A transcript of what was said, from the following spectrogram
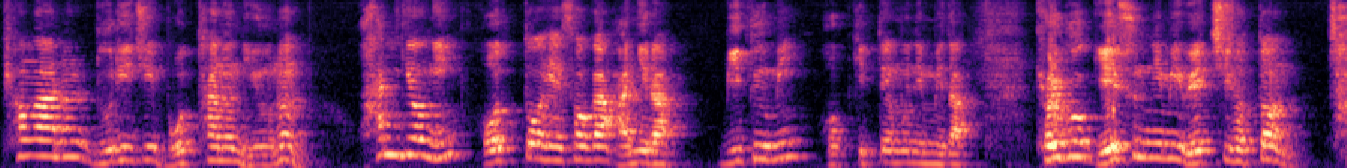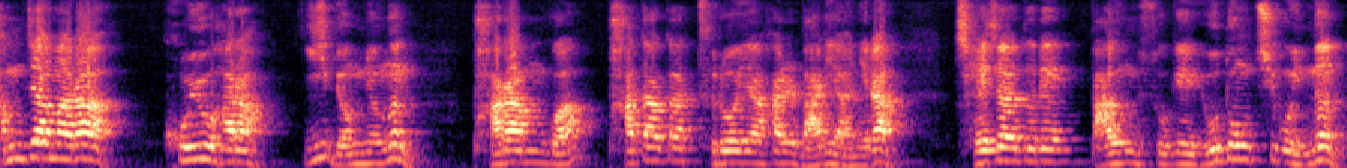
평안을 누리지 못하는 이유는 환경이 어떠해서가 아니라 믿음이 없기 때문입니다. 결국 예수님이 외치셨던 잠잠하라, 고요하라 이 명령은 바람과 바다가 들어야 할 말이 아니라 제자들의 마음속에 요동치고 있는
